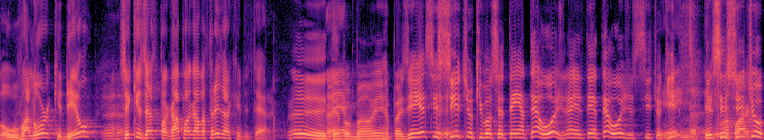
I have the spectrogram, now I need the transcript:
o valor que deu, se quisesse pagar, pagava três arqueiros de terra. Ei, Na tempo bom, hein, rapaz? E esse sítio que você tem até hoje, né? Ele tem até hoje esse sítio aqui. esse sítio,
